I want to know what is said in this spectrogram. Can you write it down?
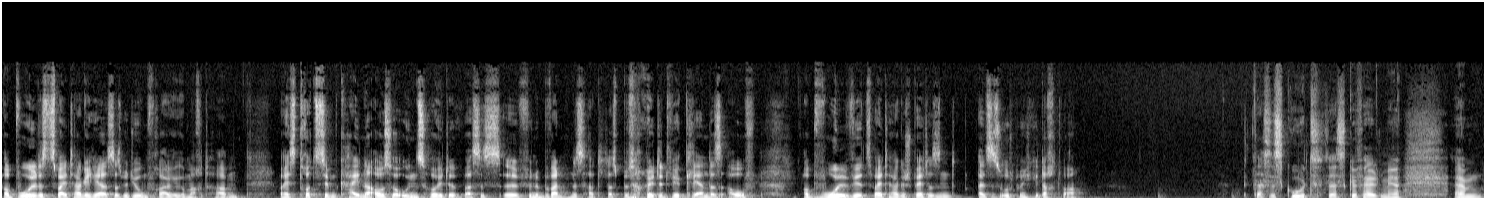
obwohl das zwei Tage her ist, dass wir die Umfrage gemacht haben, weiß trotzdem keiner außer uns heute, was es äh, für eine Bewandtnis hat. Das bedeutet, wir klären das auf, obwohl wir zwei Tage später sind, als es ursprünglich gedacht war. Das ist gut, das gefällt mir. Ähm,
